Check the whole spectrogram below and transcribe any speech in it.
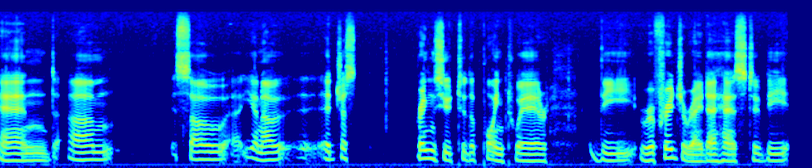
And um, so, uh, you know, it just brings you to the point where the refrigerator has to be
